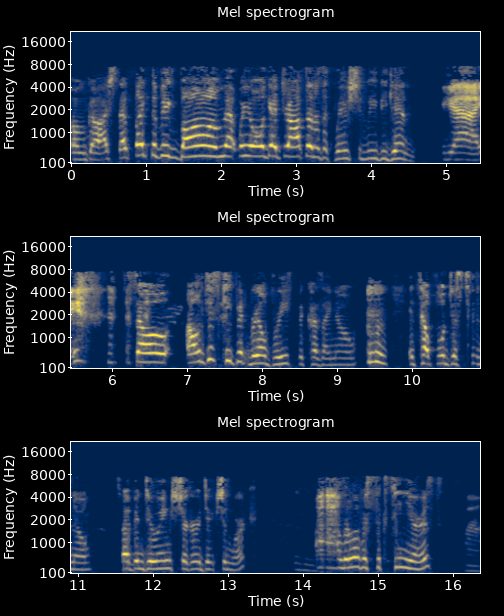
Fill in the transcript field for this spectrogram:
Oh gosh, that's like the big bomb that we all get dropped on. I was like, where should we begin? Yeah. so I'll just keep it real brief because I know it's helpful just to know. So I've been doing sugar addiction work mm-hmm. a little over 16 years. Wow.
